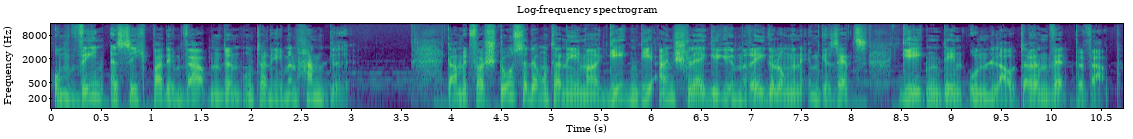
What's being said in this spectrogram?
um wen es sich bei dem werbenden Unternehmen handele. Damit verstoße der Unternehmer gegen die einschlägigen Regelungen im Gesetz gegen den unlauteren Wettbewerb.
